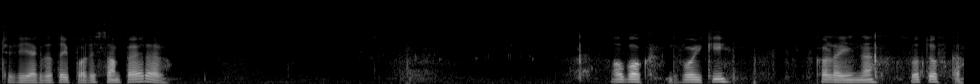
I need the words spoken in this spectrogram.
Czyli jak do tej pory sam PRL. Obok dwójki kolejna złotówka.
